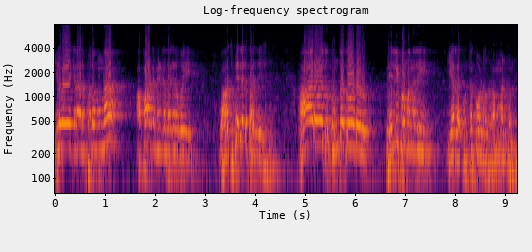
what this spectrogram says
ఇరవై ఎకరాల పొలం ఉన్న అపార్ట్మెంట్ల దగ్గర పోయి వాచ్మెన్లకు పనిచేసింది ఆ రోజు గుంతకోడూరు వెళ్ళిపోమన్నది ఇవాళ గుంతకోడూరు రమ్మంటుంది.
